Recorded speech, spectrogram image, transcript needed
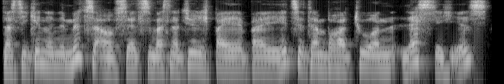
dass die Kinder eine Mütze aufsetzen, was natürlich bei, bei Hitzetemperaturen lästig ist,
